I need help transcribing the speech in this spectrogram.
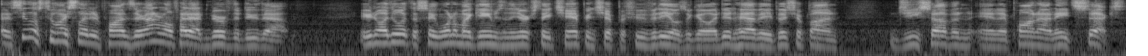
And see those two isolated pawns there? I don't know if I had nerve to do that. You know, I do have to say, one of my games in the New York State Championship a few videos ago, I did have a bishop on g7 and a pawn on h6.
